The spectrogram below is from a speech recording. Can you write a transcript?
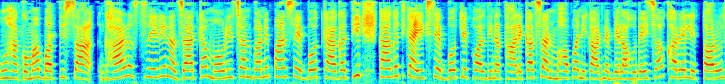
उहाँकोमा बत्तीस घार सेरेना जातका मौरी छन् भने पाँच सय बोट कागती कागतीका एक सय बोटले फल दिन थालेका छन्। मह पनि काट्ने बेला हुँदैछ। खरेलले तरुल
